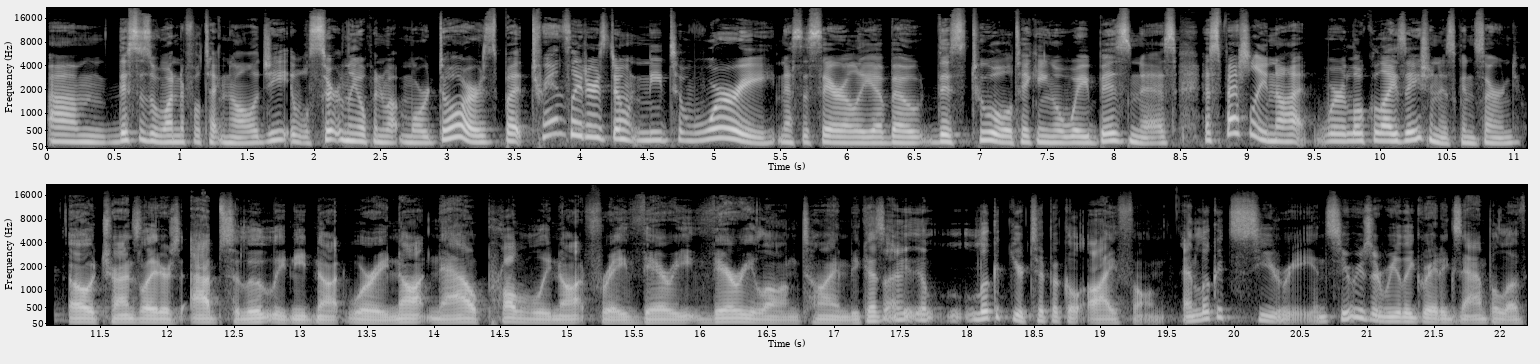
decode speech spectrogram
um, this is a wonderful technology. It will certainly open up more doors, but translators don't need to worry necessarily about this tool taking away business, especially not where localization is concerned. Oh, translators absolutely need not worry. Not now, probably not for a very, very long time. Because I mean, look at your typical iPhone and look at Siri. And Siri is a really great example of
